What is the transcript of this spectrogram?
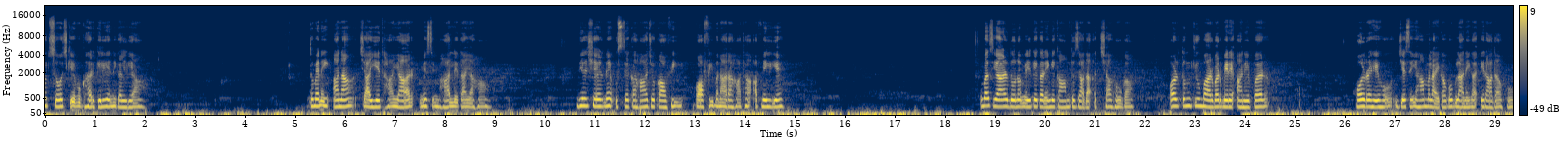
कुछ सोच के वो घर के लिए निकल गया। तुम्हें नहीं आना चाहिए था यार, मैं संभाल लेता यहाँ। दिल शेर ने उससे कहा जो काफ़ी, कॉफ़ी बना रहा था अपने लिए। बस यार, दोनों मिल के करेंगे, काम तो ज़्यादा अच्छा होगा। और तुम क्यों बार बार मेरे आने पर होल रहे हो, जैसे यहाँ मलाइका को बुलाने का इरादा हो।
